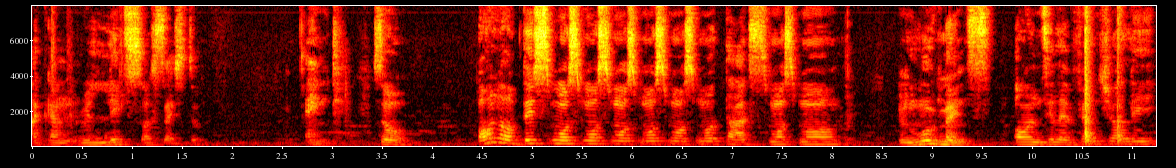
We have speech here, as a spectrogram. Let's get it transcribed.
I can relate success to. And so all of these small, small, small, small, small, small tasks, small, small movements until eventually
